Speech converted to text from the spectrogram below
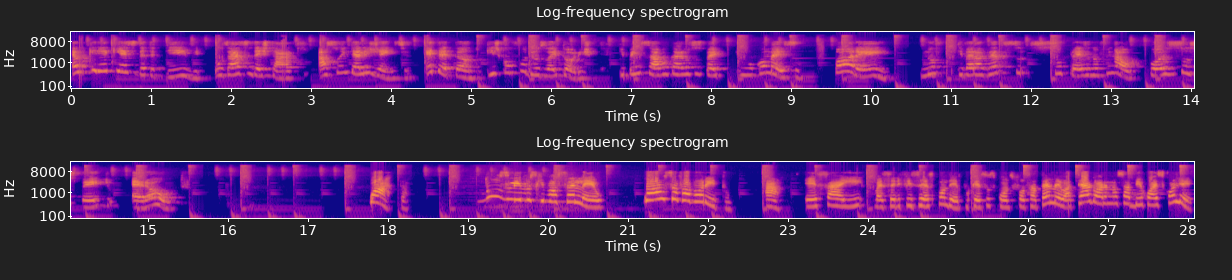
Eu queria que esse detetive usasse em destaque a sua inteligência. Entretanto, quis confundir os leitores, que pensavam que era um suspeito no começo. Porém, no, tiveram uma grande su surpresa no final, pois o suspeito era outro. Quarta. Dos livros que você leu, qual o seu favorito? Ah, esse aí vai ser difícil responder, porque se os contos fossem até meu, até agora eu não sabia qual escolher.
